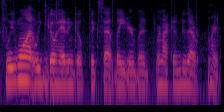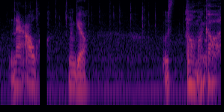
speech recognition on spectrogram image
If we want, we can go ahead and go fix that later, but we're not gonna do that right now. Let me go. Was, oh my god.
